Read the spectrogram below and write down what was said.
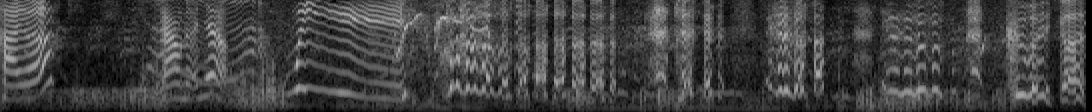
Hai á? Cao nữa nhá. Ui! Cười cợt.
